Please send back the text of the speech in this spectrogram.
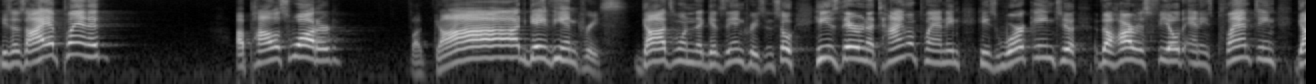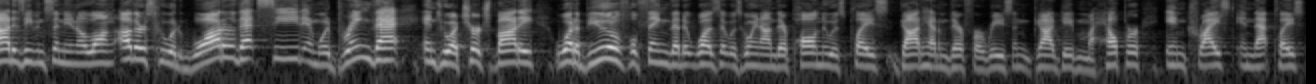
he says, I have planted, Apollos watered, but God gave the increase. God's one that gives the increase. And so he is there in a time of planting. He's working to the harvest field and he's planting. God is even sending along others who would water that seed and would bring that into a church body. What a beautiful thing that it was that was going on there. Paul knew his place. God had him there for a reason. God gave him a helper in Christ in that place,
